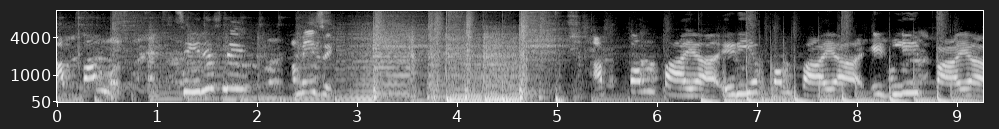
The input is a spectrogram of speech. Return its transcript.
appam. Seriously, amazing. Appam paya, idiyappam paya, idli paya.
